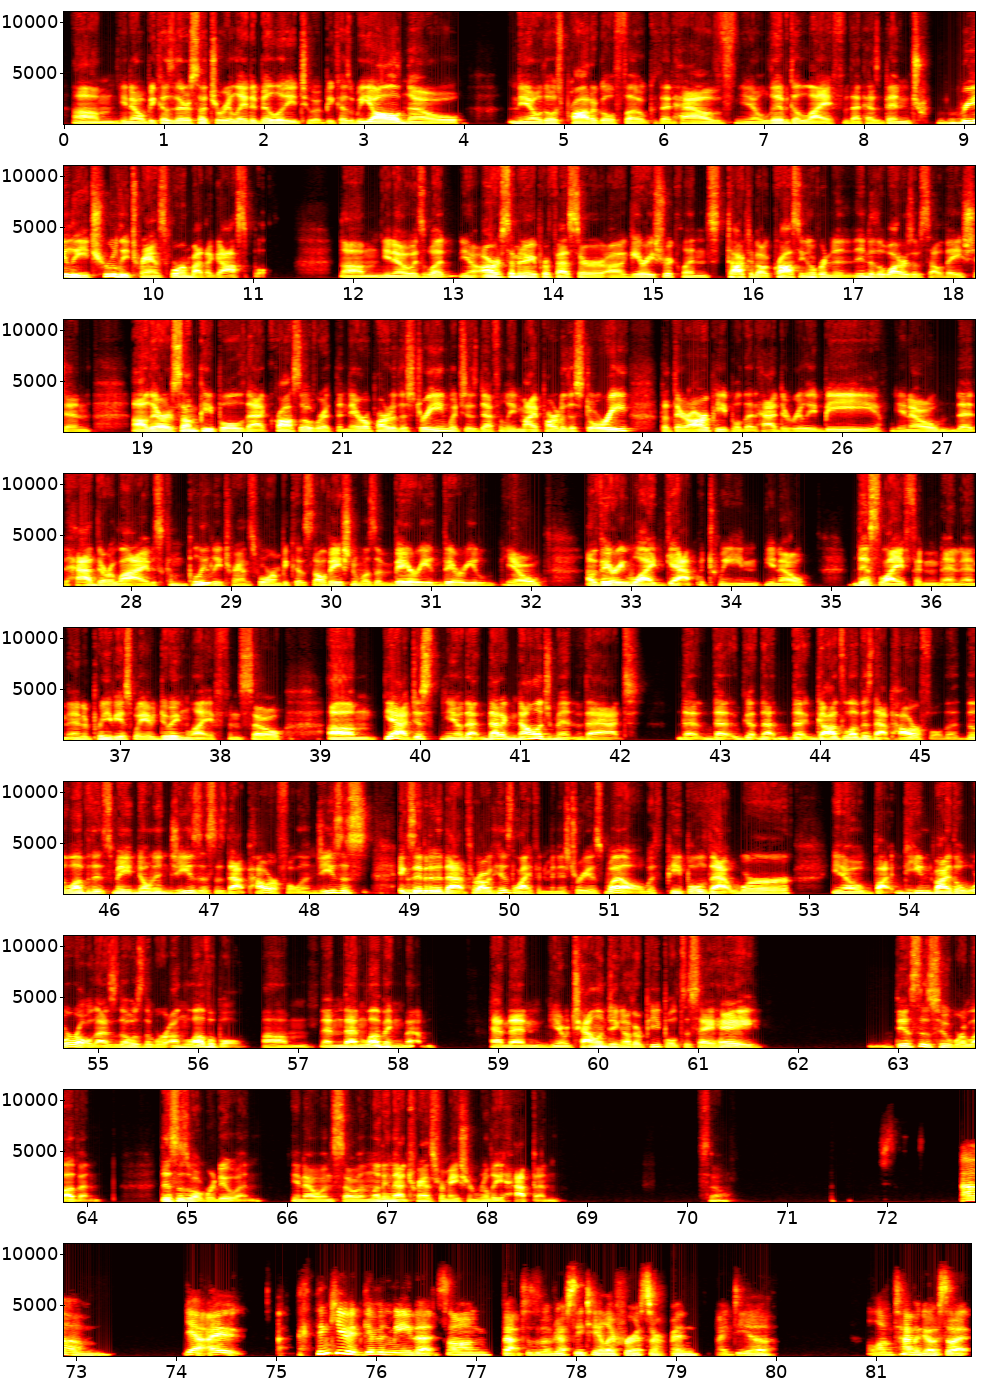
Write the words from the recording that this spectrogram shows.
um you know because there's such a relatability to it because we all know you know those prodigal folk that have you know lived a life that has been tr- really truly transformed by the gospel um, you know, is what you know our seminary professor uh, Gary Strickland talked about crossing over into, into the waters of salvation. Uh, there are some people that cross over at the narrow part of the stream, which is definitely my part of the story. But there are people that had to really be, you know, that had their lives completely transformed because salvation was a very, very, you know, a very wide gap between, you know, this life and and and, and a previous way of doing life. And so um yeah just you know that that acknowledgement that that that that that God's love is that powerful that the love that's made known in Jesus is that powerful. And Jesus exhibited that throughout his life and ministry as well with people that were you know by, deemed by the world as those that were unlovable um and then loving them. And then you know challenging other people to say hey this is who we're loving this is what we're doing, you know, and so and letting that transformation really happen. So um yeah, I I think you had given me that song Baptism of Jesse Taylor for a sermon idea a long time ago. So I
